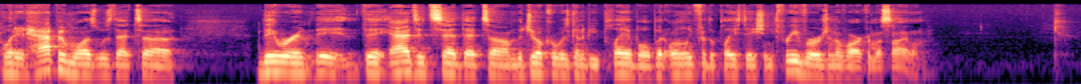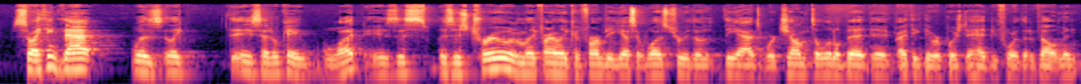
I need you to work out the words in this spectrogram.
what had happened was was that uh, they were they, the ads had said that um, the Joker was going to be playable, but only for the PlayStation 3 version of Arkham Asylum. So I think that was like they said, "Okay, what is this? Is this true?" And they finally confirmed it. Yes, it was true. The the ads were jumped a little bit. I think they were pushed ahead before the development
